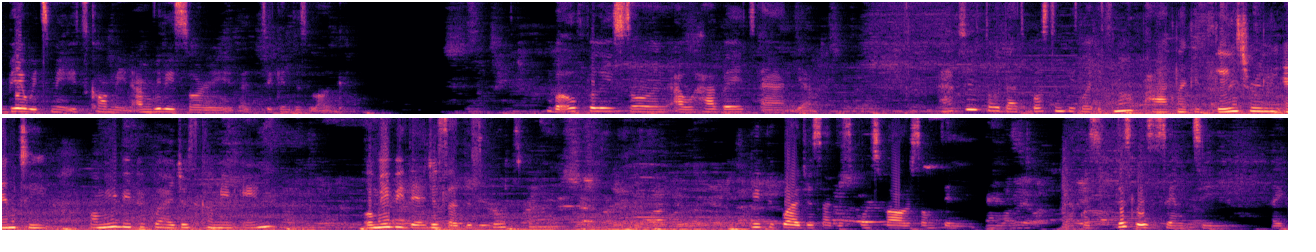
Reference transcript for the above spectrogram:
bear with me. It's coming. I'm really sorry that it's taking this long but hopefully soon I will have it and yeah. I actually thought that Boston Pizza it's not packed like it's literally empty. Or maybe people are just coming in. Or maybe they're just at the sports bar. Maybe people are just at the sports bar or something. And yeah because this place is empty. Like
